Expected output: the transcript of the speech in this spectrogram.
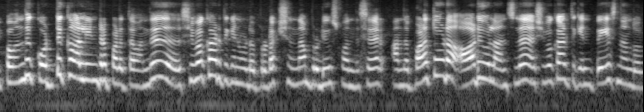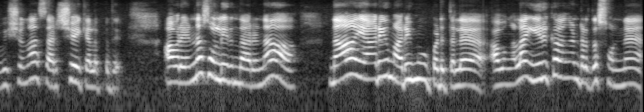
இப்போ வந்து கொட்டுக்காலின்ற படத்தை வந்து சிவகார்த்திகேயனோட ப்ரொடக்ஷன் தான் ப்ரொடியூஸ் பண்ணுது சார் அந்த படத்தோட ஆடியோ லான்ச்சில் சிவகார்த்திகேயன் பேசின அந்த ஒரு விஷயம் தான் சர்ச்சையை கிளப்புது. அவர் என்ன சொல்லியிருந்தாருன்னா நான் யாரையும் அறிமுகப்படுத்தலை. அவங்கெல்லாம் இருக்காங்கன்றத சொன்னேன்.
